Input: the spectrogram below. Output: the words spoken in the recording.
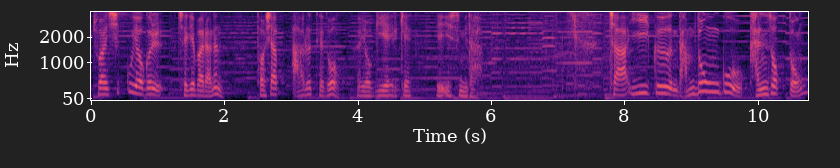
주한 19역을 재개발하는 더샵 아르테도 여기에 이렇게 있습니다. 자, 이 그 남동구 간석동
